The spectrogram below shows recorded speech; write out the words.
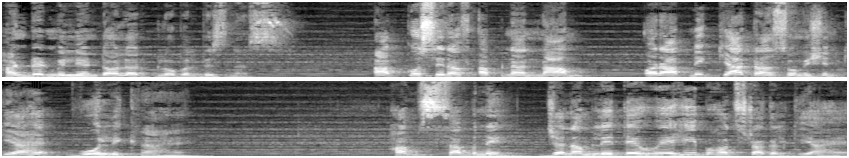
100 million dollar global business. आपको सिर्फ़ अपना नाम और आपने क्या ट्रांसफॉर्मेशन किया है, वो लिखना है। हम सबने जन्म लेते हुए ही बहुत स्ट्रगल किया है।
